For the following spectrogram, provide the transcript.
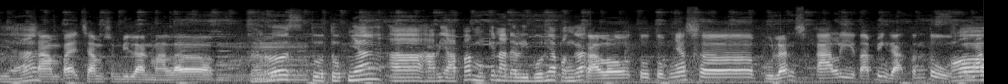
Ya. sampai jam 9 malam. Terus Hmm. tutupnya eh, hari apa? Mungkin ada liburnya apa enggak? Kalau tutupnya sebulan sekali, tapi nggak tentu. Oh, Cuman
